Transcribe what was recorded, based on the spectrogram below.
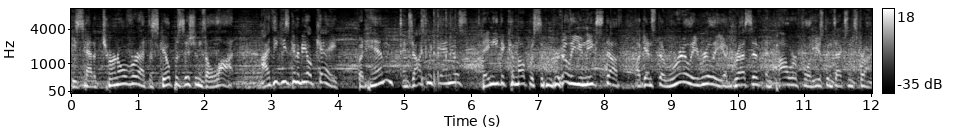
He's had a turnover at the skill positions a lot. I think he's going to be okay. But him and Josh McDaniels, they need to come up with some really unique stuff against a really, really aggressive and powerful Houston Texans front.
